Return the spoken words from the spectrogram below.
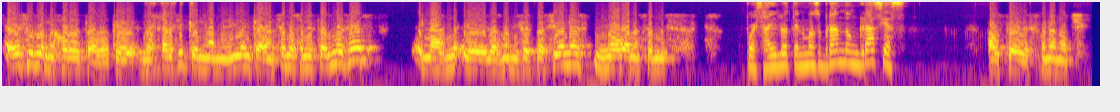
Eso es lo mejor de todo, que nos parece que en la medida en que avancemos en estas mesas, las, eh, las manifestaciones no van a ser necesarias. Pues ahí lo tenemos, Brandon, gracias. A ustedes, buena noche.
